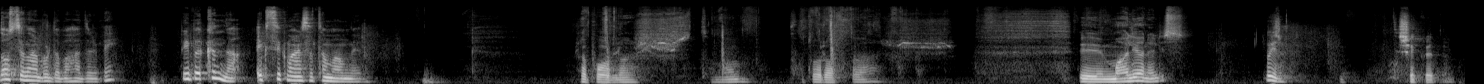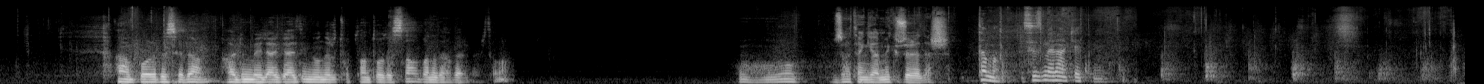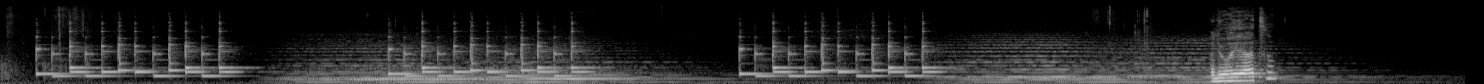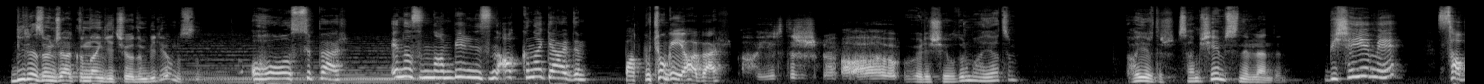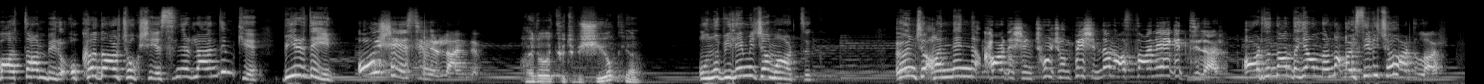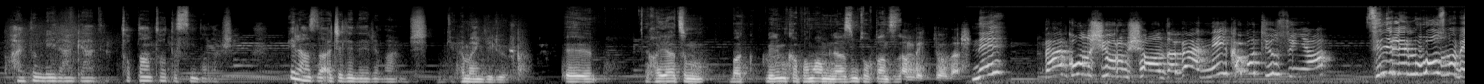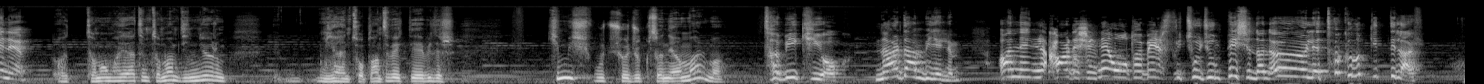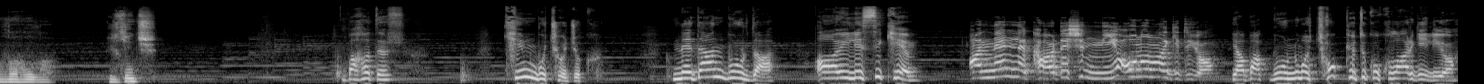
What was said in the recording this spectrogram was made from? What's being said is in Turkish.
Dosyalar burada Bahadır Bey. Bir bakın da eksik varsa tamamlayalım. Raporlar, tamam. Fotoğraflar. Ee, mali analiz. Buyurun. Teşekkür ederim. Ha bu arada Seda, Haldun Beyler geldiğinde onları toplantı odasına al, bana da haber ver, tamam Oo, zaten gelmek üzereler. Tamam, siz merak etmeyin. Alo hayatım. Biraz önce aklımdan geçiyordum biliyor musun? Oo süper. En azından birinizin aklına geldim. Bak bu çok iyi haber. Hayırdır? Aa, öyle şey olur mu hayatım? Hayırdır? Sen bir şeye mi sinirlendin? Bir şeye mi? Sabahtan beri o kadar çok şeye sinirlendim ki bir değil on şeye sinirlendim. Hayrola kötü bir şey yok ya. Onu bilemeyeceğim artık. Önce annenle kardeşin çocuğun peşinden hastaneye gittiler. Ardından da yanlarına Aysel'i çağırdılar. Haldun Beyler geldi. Toplantı odasındalar. Biraz da aceleleri varmış. Hemen geliyorum. Ee, hayatım bak benim kapamam lazım toplantıdan bekliyorlar. Ne? Ben konuşuyorum şu anda ben. Neyi kapatıyorsun ya? Sinirlerimi bozma benim. Aa, tamam hayatım tamam dinliyorum. Yani toplantı bekleyebilir. Kimmiş bu çocuk tanıyan var mı? Tabii ki yok. Nereden bilelim? Annenle kardeşin ne olduğu belirsiz bir çocuğun peşinden öyle takılıp gittiler. Allah Allah. İlginç. Bahadır, kim bu çocuk? Neden burada? Ailesi kim? Annenle kardeşin niye onunla gidiyor? Ya bak burnuma çok kötü kokular geliyor.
